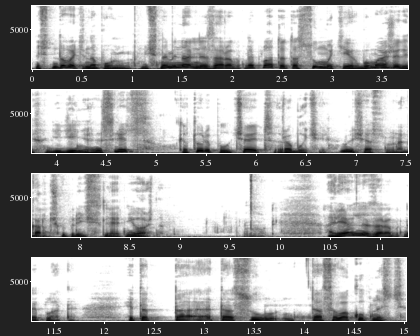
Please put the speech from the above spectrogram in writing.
Значит, ну, давайте напомним. Значит, номинальная заработная плата – это сумма тех бумажек, денежных средств, которые получает рабочий. Ну, сейчас на карточку перечисляют, неважно. Вот. А реальная заработная плата – это та, та, сумма, та совокупность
